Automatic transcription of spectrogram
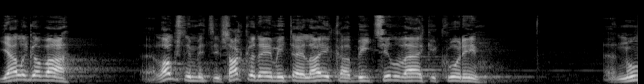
Jelgavā eh, Laukstimniecības akadēmija tajā laikā bija cilvēki, kuri, eh, nu,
